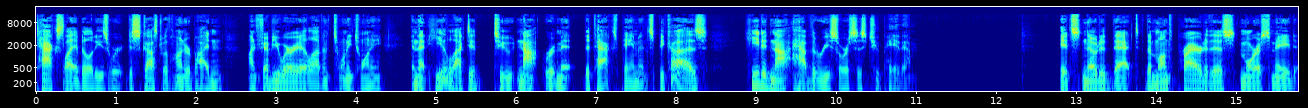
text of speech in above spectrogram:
tax liabilities were discussed with Hunter Biden on February 11, 2020, and that he elected to not remit the tax payments because he did not have the resources to pay them. It's noted that the month prior to this, Morris made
